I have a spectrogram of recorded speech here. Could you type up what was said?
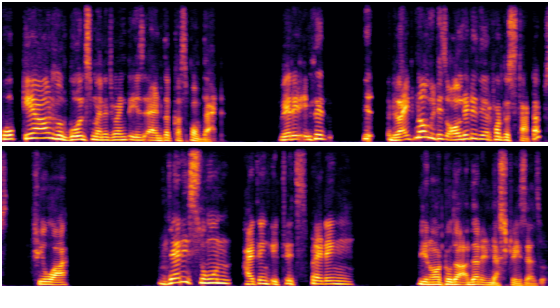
OKRs or goals management is at the cusp of that. Where it is right now it is already there for the startups, few are. Very soon, I think it's spreading you know, to the other industries as well.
